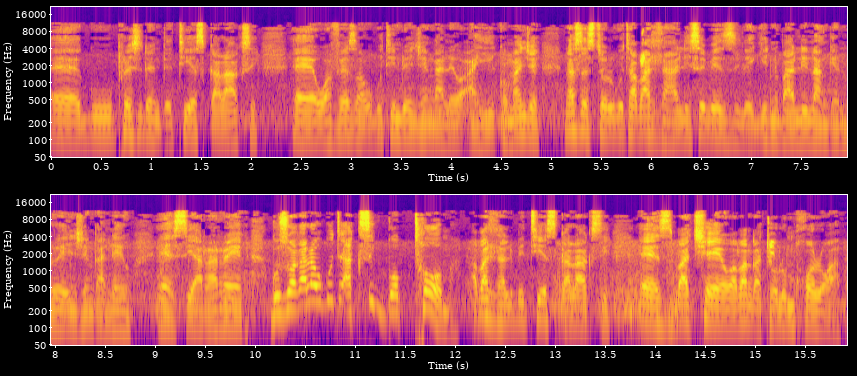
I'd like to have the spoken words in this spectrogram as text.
eh ku president eTS Galaxy eh waveza ukuthi into enjengaleyo ayikho. Manje nase sithola ukuthi abadlali sebezile kini balila ngento enjengaleyo eh siyarareka. Kuzwakala ukuthi akusikubokuthoma abadlali beTS Galaxy eh zibachewa bangathola umholo wabo.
